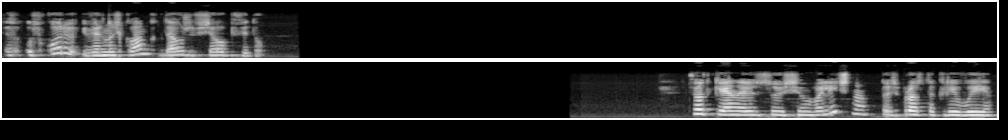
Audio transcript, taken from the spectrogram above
Сейчас ускорю и вернусь к вам, когда уже все обведу. Четкие я нарисую символично, то есть просто кривые,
